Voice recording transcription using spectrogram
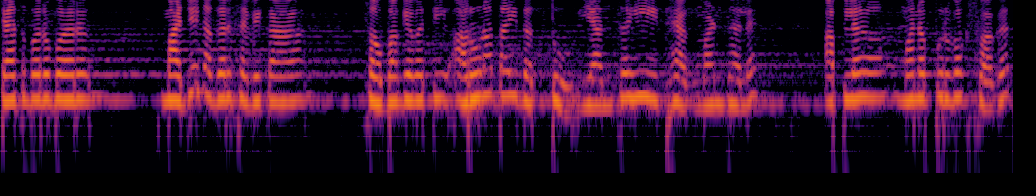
त्याचबरोबर माजी नगरसेविका सौभाग्यवती अरुणाताई दत्तू यांचंही इथे आगमन झालंय. आपलं मनपूर्वक स्वागत.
